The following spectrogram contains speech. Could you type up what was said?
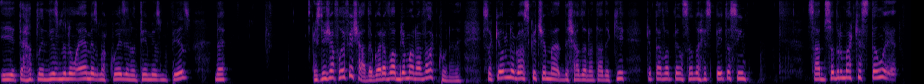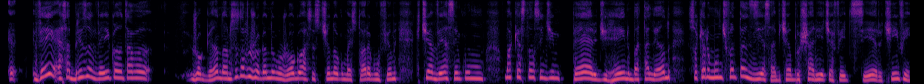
e terraplanismo não é a mesma coisa, não tem o mesmo peso, né? Isso já foi fechado, agora eu vou abrir uma nova lacuna, né? Isso aqui é um negócio que eu tinha deixado anotado aqui, que eu tava pensando a respeito, assim, sabe, sobre uma questão. É, é, veio, essa brisa veio quando eu tava jogando, não sei se eu tava jogando algum jogo ou assistindo alguma história, algum filme que tinha a ver, assim, com uma questão, assim, de império, de reino, batalhando, só que era um mundo de fantasia, sabe? Tinha bruxaria, tinha feiticeiro, tinha, enfim,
